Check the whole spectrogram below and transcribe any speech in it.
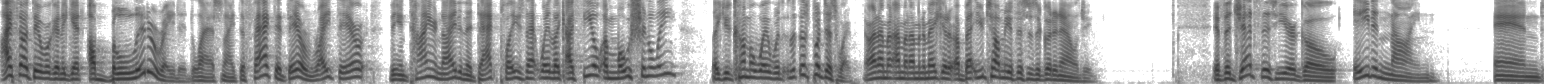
I thought they were going to get obliterated last night. The fact that they are right there the entire night and that Dak plays that way, like I feel emotionally like you come away with. let- Let's put it this way. All right, I'm, I'm, I'm going to make it a bet. You tell me if this is a good analogy. If the Jets this year go eight and nine and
